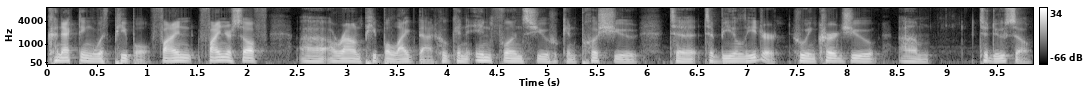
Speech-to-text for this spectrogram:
connecting with people. Find find yourself uh, around people like that who can influence you, who can push you to to be a leader, who encourage you um, to do so.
